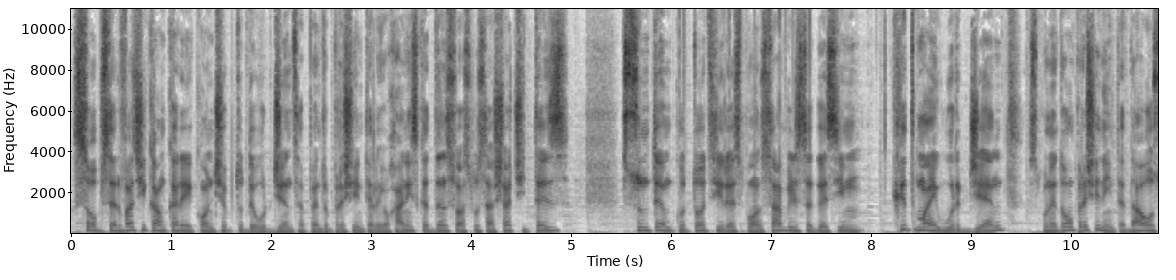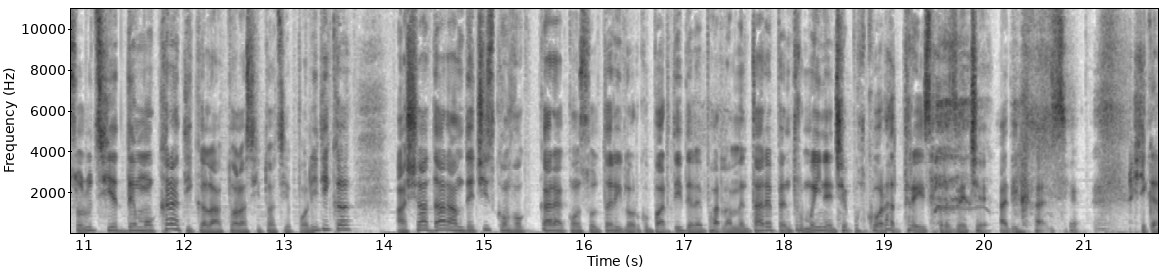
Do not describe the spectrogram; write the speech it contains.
să observați și cam care e conceptul de urgență pentru președintele Iohannis, că dânsul a spus așa, citez, suntem cu toții responsabili să găsim cât mai urgent, spune domnul președinte, da, o soluție democratică la actuala situație politică, așadar am decis convocarea consultărilor cu partidele parlamentare pentru mâine începând cu ora 13, adică azi. Știi că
